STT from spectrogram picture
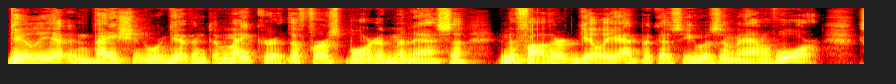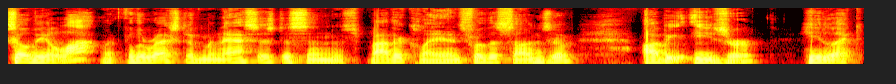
Gilead and Bashan were given to Machir, the firstborn of Manasseh, and the father of Gilead, because he was a man of war. So the allotment for the rest of Manasseh's descendants by their clans for the sons of Abiezer, Helek,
